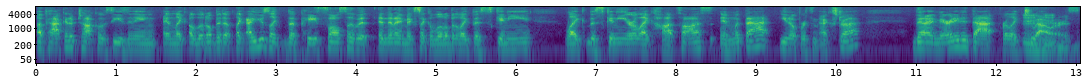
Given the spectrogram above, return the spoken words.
a packet of taco seasoning, and like a little bit of like I use like the paste salsa, but and then I mix like a little bit of like the skinny, like the skinnier like hot sauce in with that, you know, for some extra. Then I marinated that for like 2 mm-hmm. hours.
